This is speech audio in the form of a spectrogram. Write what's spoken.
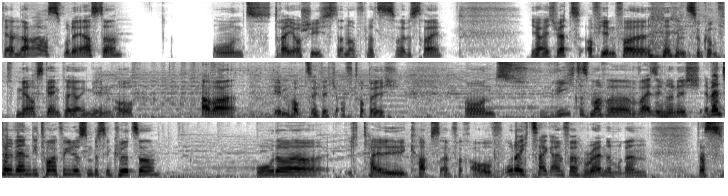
der Lars wurde Erster. Und drei Yoshis dann auf Platz 2 bis 3. Ja, ich werde auf jeden Fall in Zukunft mehr aufs Gameplay eingehen, auch. Aber eben hauptsächlich off-topic. Und wie ich das mache, weiß ich noch nicht. Eventuell werden die Talk-Videos ein bisschen kürzer. Oder ich teile die Cups einfach auf. Oder ich zeige einfach random Rennen. Das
